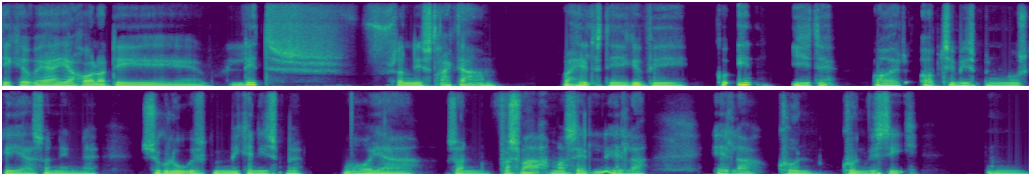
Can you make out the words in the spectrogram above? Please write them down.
det kan jo være, at jeg holder det lidt sådan i strakt arm, og helst ikke vil gå ind i det, og at optimismen måske er sådan en øh, psykologisk mekanisme, hvor jeg sådan forsvarer mig selv, eller, eller kun, kun vil se, mm,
